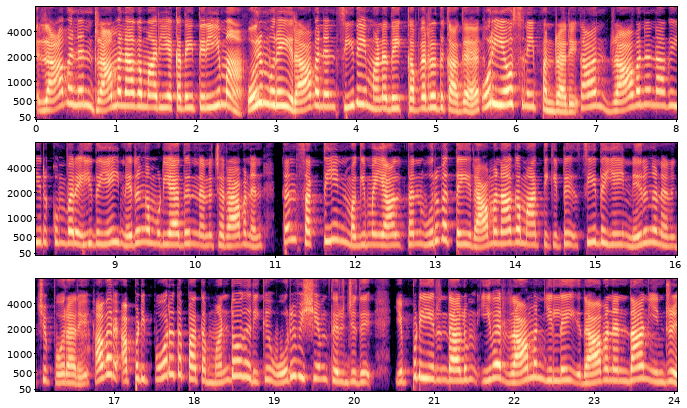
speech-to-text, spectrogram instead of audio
ராவணன் ராமனாக மாறிய கதை தெரியுமா? ஒரு முறை ராவணன் சீதை மனதை கவர்றதுக்காக ஒரு யோசனை பண்றாரு. தான் ராவணனாக இருக்கும் வரை சீதையை நெருங்க முடியாதுன்னு நினைச்ச ராவணன் தன் சக்தியின் மகிமையால் தன் உருவத்தை ராமனாக மாத்திக்கிட்டு சீதையை நெருங்க நினைச்சு போறாரு. அவர் அப்படி போறத பார்த்த மண்டோதரிக்கு ஒரு விஷயம் தெரிஞ்சுது. எப்படி இருந்தாலும் இவர் ராமன் இல்லை ராவணன் தான் என்று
